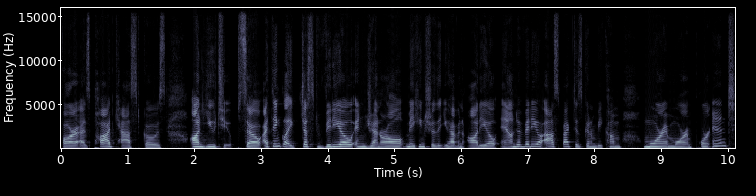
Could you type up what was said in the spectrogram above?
far as podcast goes on YouTube. So I think like just video in general, making sure that you have an audio and a video aspect is going to become more and more important.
